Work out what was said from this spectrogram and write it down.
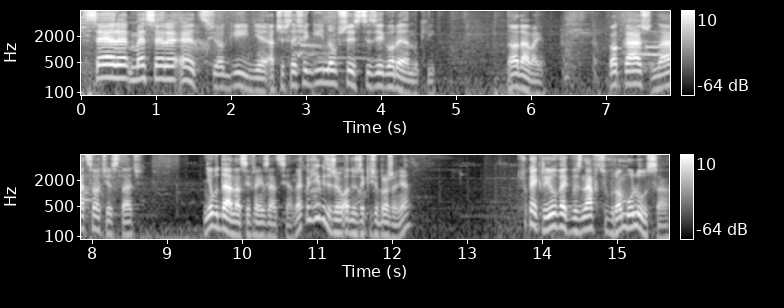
Sere, mesere Ezio ginie, a czy w sensie giną wszyscy z jego ręki? No dawaj. Pokaż, na co cię stać. Nieudana synchronizacja. No jakoś nie widzę, żebym odniósł jakieś obrażenia. Szukaj kryjówek wyznawców Romulusa.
